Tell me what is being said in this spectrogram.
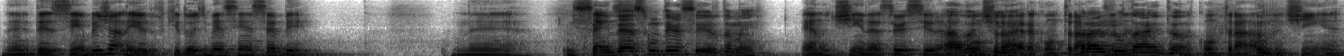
Né? Dezembro e janeiro, fiquei dois meses sem receber. Né? E sem décimo terceiro também. É, não tinha décimo terceiro. Era, ah, contra... tinha. era contrato. Para ajudar, né? então. Era contrato, não tinha.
